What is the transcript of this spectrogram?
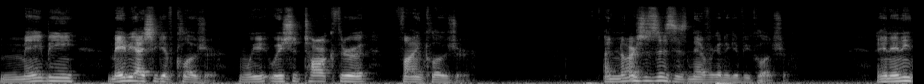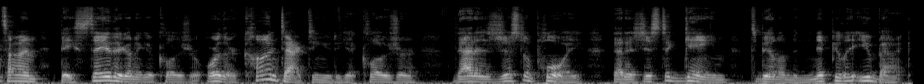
Maybe maybe I should give closure. We we should talk through it, find closure. A narcissist is never going to give you closure. And anytime they say they're going to give closure or they're contacting you to get closure, that is just a ploy. That is just a game to be able to manipulate you back,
